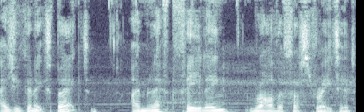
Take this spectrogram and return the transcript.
As you can expect, I'm left feeling rather frustrated.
